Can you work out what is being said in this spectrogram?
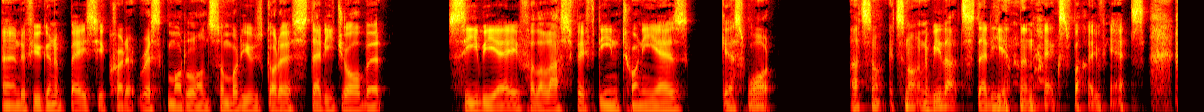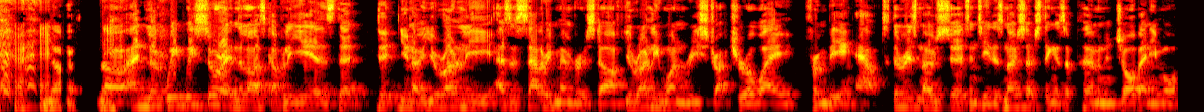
And if you're going to base your credit risk model on somebody who's got a steady job at CBA for the last 15, 20 years, guess what? That's not it's not going to be that steady in the next five years. No no. And look we, we saw it in the last couple of years that that you know you're only as a salaried member of staff you're only one restructure away from being out. There is no certainty. There's no such thing as a permanent job anymore.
